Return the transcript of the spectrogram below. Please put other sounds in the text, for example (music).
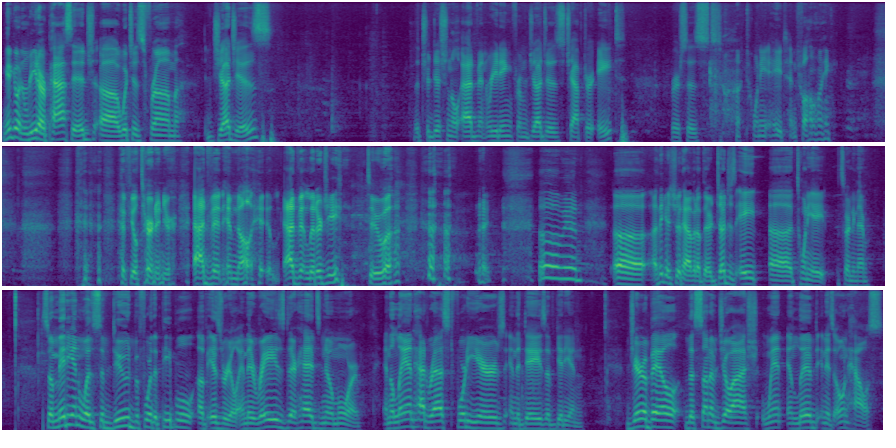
I'm going to go ahead and read our passage, uh, which is from Judges, the traditional Advent reading from Judges chapter 8, verses (laughs) 28 and following. (laughs) if you'll turn in your Advent hymnal, Advent liturgy (laughs) to, uh, right? Oh man, uh, I think I should have it up there. Judges 8, uh, 28, starting there. So Midian was subdued before the people of Israel, and they raised their heads no more. And the land had rest forty years in the days of Gideon. Jerubbaal, the son of Joash, went and lived in his own house.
